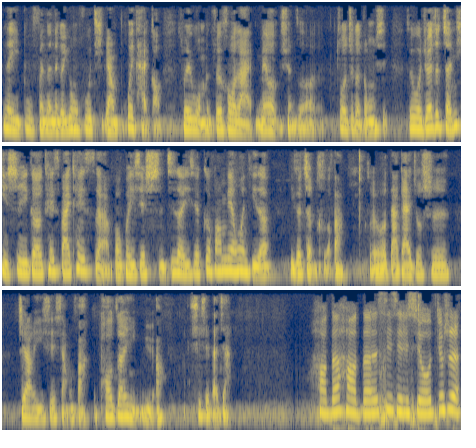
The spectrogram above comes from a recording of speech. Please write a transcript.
那一部分的那个用户体量不会太高，所以我们最后来没有选择做这个东西。所以我觉得这整体是一个 case by case 啊，包括一些实际的一些各方面问题的一个整合吧。所以我大概就是这样一些想法，抛砖引玉啊。谢谢大家。好的，好的，谢谢修，就是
